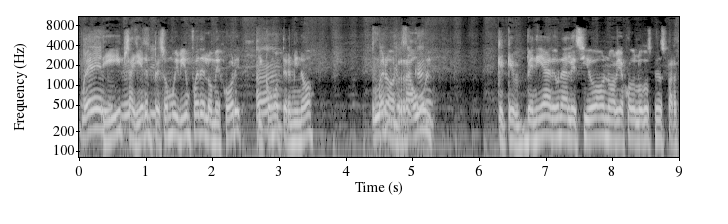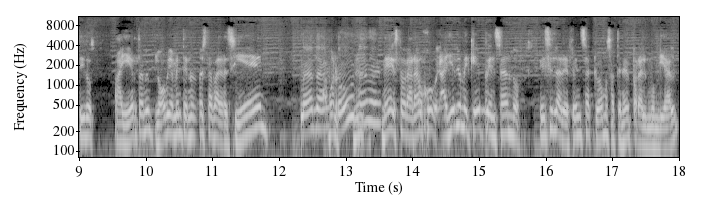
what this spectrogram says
Bueno, Sí, pues ayer sí. empezó muy bien, fue de lo mejor, ¿y Ah. cómo terminó? No, Bueno, lo Raúl, que, que venía de una lesión, no había jugado los dos primeros partidos, ayer también, pues, obviamente no estaba al 100, Nada, Ah, bueno, no, nada. Néstor Araujo, ayer yo me quedé pensando, ¿esa es la defensa que vamos a tener para el Mundial?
